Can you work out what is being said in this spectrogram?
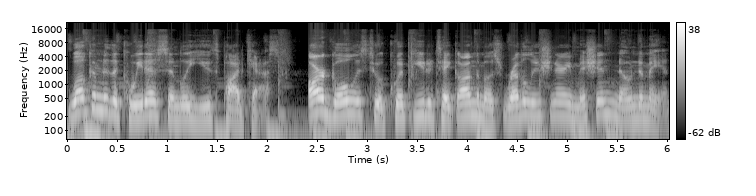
Welcome to the Coweta Assembly Youth Podcast. Our goal is to equip you to take on the most revolutionary mission known to man.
